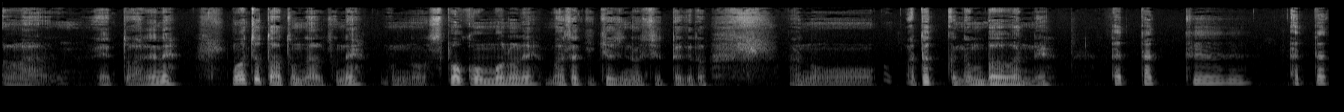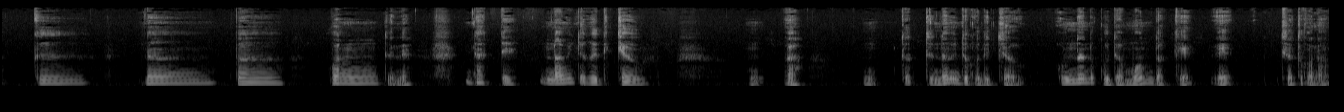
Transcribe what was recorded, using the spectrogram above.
あえー、っとあれね。もうちょっと後になるとねあのスポコンものね、まあ、さっき巨人の牛言ったけどあのー、アタックナンバーワンね。アタックアタックナンバーワンってね。だって涙が出ちゃう。ん。あん。だって涙が出ちゃう。女の子だもんだっけ？え？違ったかな？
